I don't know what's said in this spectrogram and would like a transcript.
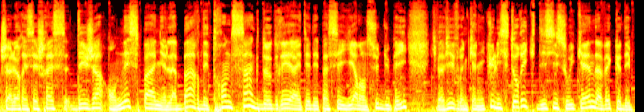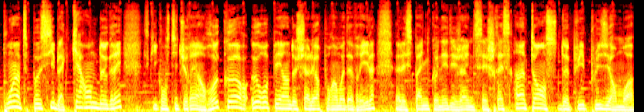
Chaleur et sécheresse déjà en Espagne. La barre des 35 degrés a été dépassée hier dans le sud du pays qui va vivre une canicule historique d'ici ce week-end avec des pointes possibles à 40 degrés, ce qui constituerait un record européen de chaleur pour un mois d'avril. L'Espagne connaît déjà une sécheresse intense depuis plusieurs mois.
